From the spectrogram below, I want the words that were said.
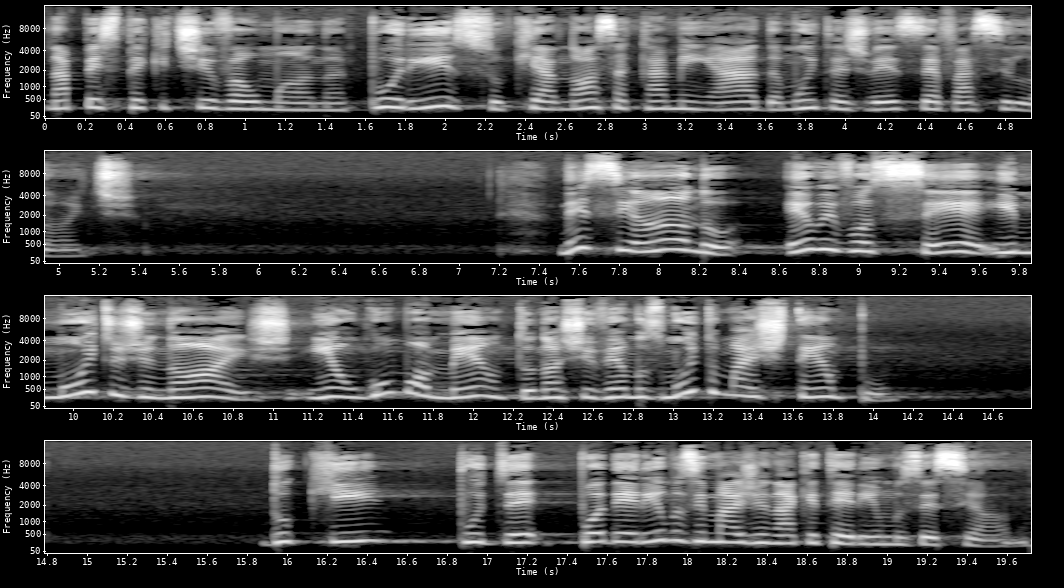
na perspectiva humana, por isso que a nossa caminhada muitas vezes é vacilante. Nesse ano, eu e você e muitos de nós, em algum momento, nós tivemos muito mais tempo do que poder, poderíamos imaginar que teríamos esse ano.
